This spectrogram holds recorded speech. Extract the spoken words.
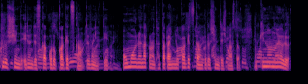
苦しんでいるんですか、こ6ヶ月間というふうに言っている。思いの中の戦いに6ヶ月間苦しんでしますと。昨日の夜、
